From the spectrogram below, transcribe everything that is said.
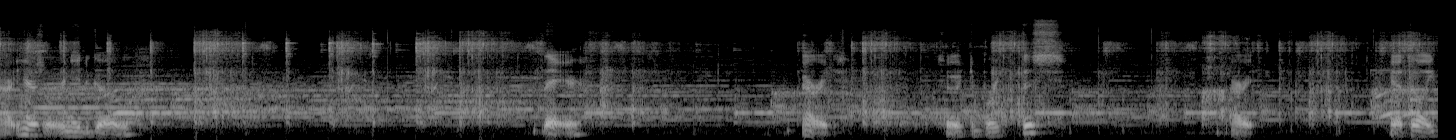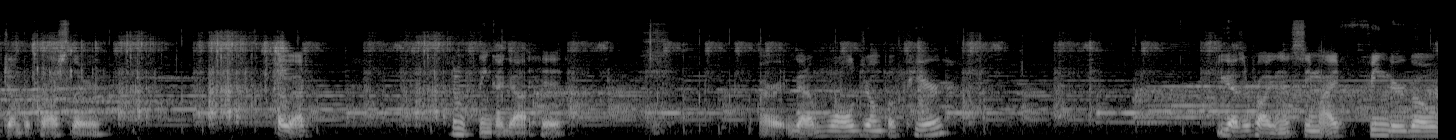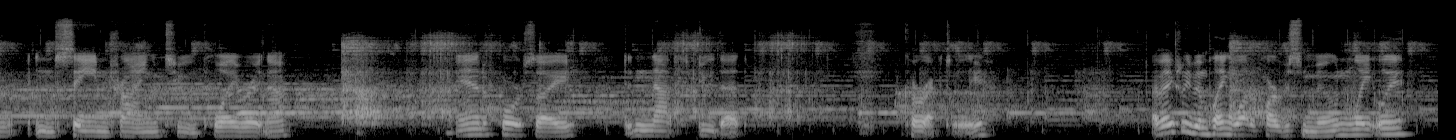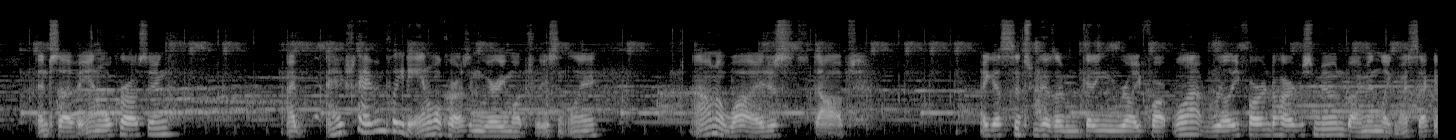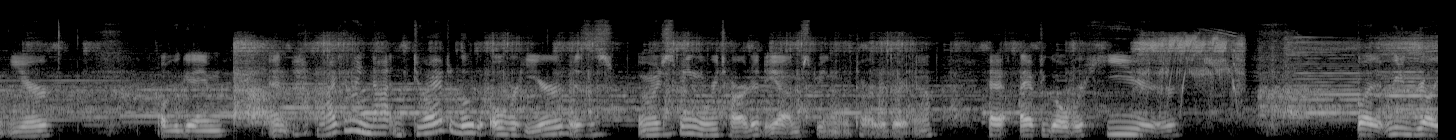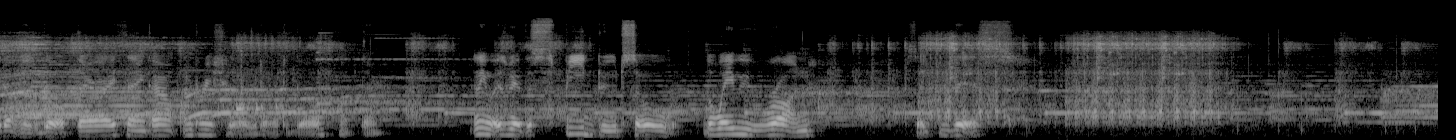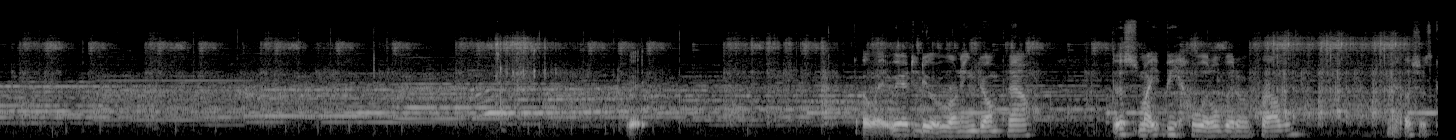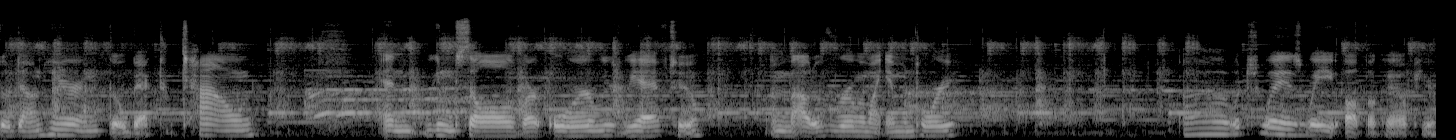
Alright, here's where we need to go. There. Alright. So we have to break this. Alright. You have to, like, jump across there. Oh god. I don't think I got hit. Alright, we got a wall jump up here. You guys are probably going to see my finger go insane trying to play right now. And of course I did not do that correctly. I've actually been playing a lot of Harvest Moon lately instead of Animal Crossing. I actually haven't played Animal Crossing very much recently. I don't know why, I just stopped. I guess it's because I'm getting really far, well not really far into Harvest Moon, but I'm in like my second year of the game. And why can I not, do I have to go to, over here? Is this, am I just being retarded? Yeah, I'm just being retarded right now. I have to go over here. But we really don't need to go up there, I think. I am pretty sure we don't have to go up there. Anyways, we have the speed boot, so the way we run is like this. Do a running jump now. This might be a little bit of a problem. Right, let's just go down here and go back to town. And we can sell all of our ore because we have to. I'm out of room in my inventory. Uh, which way is way up? Okay, up here.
